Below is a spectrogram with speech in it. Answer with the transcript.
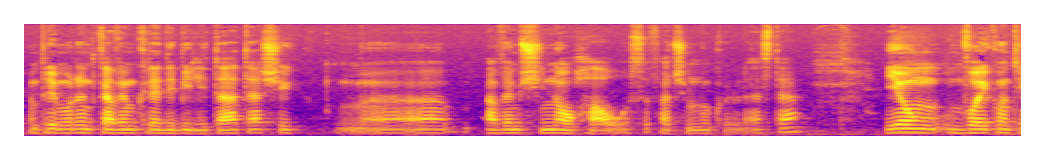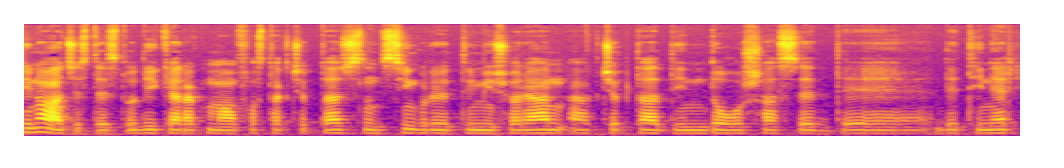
În primul rând că avem credibilitatea și uh, avem și know-how să facem lucrurile astea. Eu voi continua aceste studii, chiar acum am fost acceptat și sunt singurul timișorean acceptat din 26 de, de tineri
